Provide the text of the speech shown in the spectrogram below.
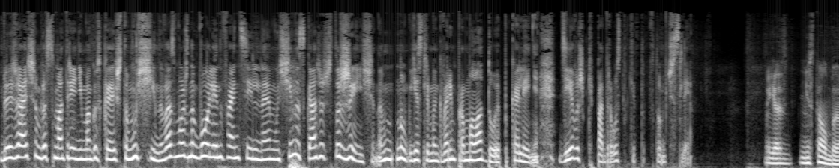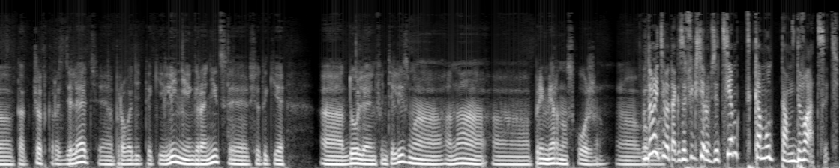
ближайшем рассмотрении могу сказать, что мужчины, возможно, более инфантильные. Мужчины скажут, что женщины, ну, если мы говорим про молодое поколение, девушки, подростки в том числе? Ну, я не стал бы так четко разделять, э, проводить такие линии, границы. Все-таки э, доля инфантилизма, она э, примерно схожа. Ну, давайте вот так зафиксируемся. Тем, кому там 20.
